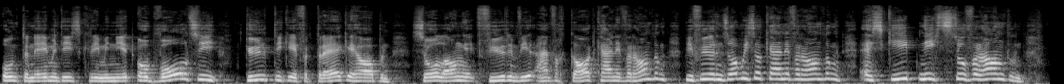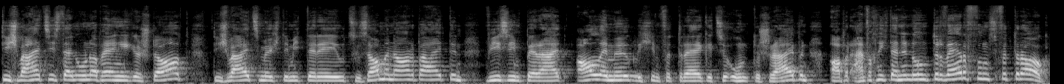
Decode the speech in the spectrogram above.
Unternehmen diskriminiert, obwohl sie gültige Verträge haben, solange führen wir einfach gar keine Verhandlungen. Wir führen sowieso keine Verhandlungen. Es gibt nichts zu verhandeln. Die Schweiz ist ein unabhängiger Staat. Die Schweiz möchte mit der EU zusammenarbeiten. Wir sind bereit, alle möglichen Verträge zu unterschreiben, aber einfach nicht einen Unterwerfungsvertrag,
